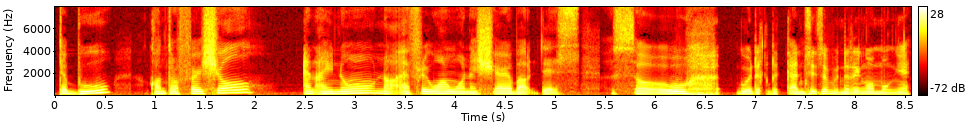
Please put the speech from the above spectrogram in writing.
taboo, controversial, and I know not everyone wanna share about this. So, gue deg-degan sih sebenarnya ngomongnya.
